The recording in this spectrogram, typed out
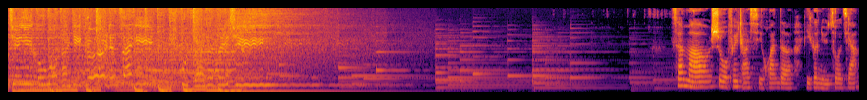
迁以后，我还一个人在你不在的北京。三毛是我非常喜欢的一个女作家，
